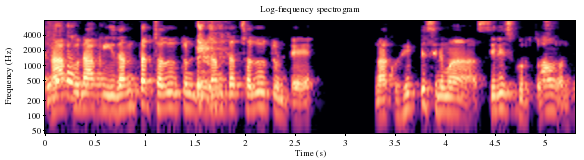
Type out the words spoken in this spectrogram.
నాకు నాకు ఇదంతా చదువుతుంటే ఇదంతా చదువుతుంటే నాకు హిట్ సినిమా సిరీస్ గుర్తొస్తుంది.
